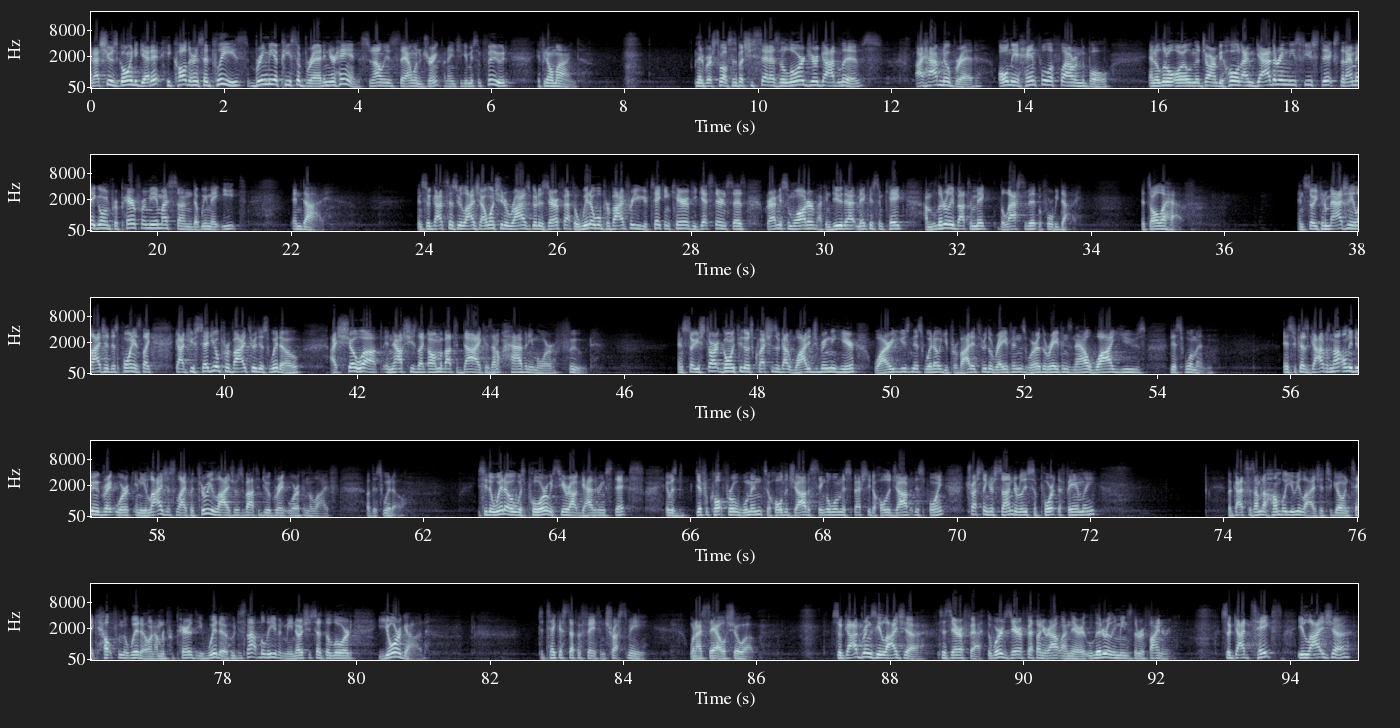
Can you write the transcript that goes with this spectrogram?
And as she was going to get it, he called to her and said, Please, bring me a piece of bread in your hand. So not only does he say, I want to drink, but I need you to give me some food, if you don't mind. And then verse 12 says, But she said, As the Lord your God lives, I have no bread, only a handful of flour in the bowl and a little oil in the jar. And behold, I'm gathering these few sticks that I may go and prepare for me and my son that we may eat and die. And so God says to Elijah, I want you to rise, go to Zarephath. A widow will provide for you. You're taken care of. He gets there and says, Grab me some water. I can do that. Make me some cake. I'm literally about to make the last of it before we die. It's all I have. And so you can imagine Elijah at this point is like, God, you said you'll provide through this widow. I show up, and now she's like, Oh, I'm about to die because I don't have any more food. And so you start going through those questions of God, why did you bring me here? Why are you using this widow? You provided through the ravens. Where are the ravens now? Why use this woman? And it's because God was not only doing a great work in Elijah's life, but through Elijah was about to do a great work in the life of this widow. You see, the widow was poor. We see her out gathering sticks. It was difficult for a woman to hold a job, a single woman especially, to hold a job at this point, trusting her son to really support the family. But God says, I'm going to humble you, Elijah, to go and take help from the widow, and I'm going to prepare the widow who does not believe in me. Notice she says, The Lord, your God, to take a step of faith and trust me when I say I will show up. So God brings Elijah to Zarephath. The word Zarephath on your outline there, it literally means the refinery. So God takes Elijah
